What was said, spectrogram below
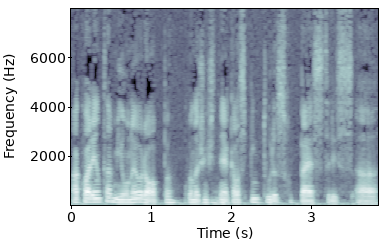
a 40 mil na Europa, quando a gente tem aquelas pinturas rupestres uh,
